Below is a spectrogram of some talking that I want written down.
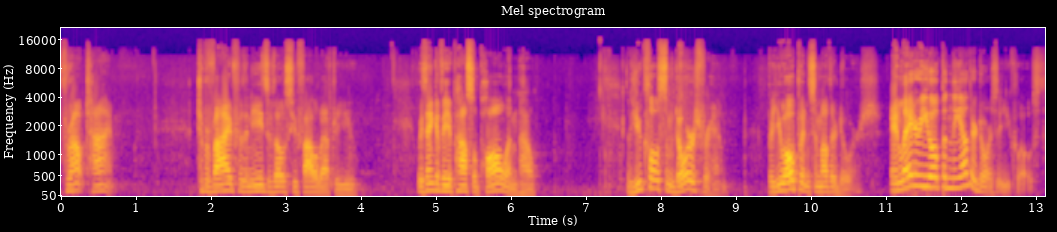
throughout time to provide for the needs of those who follow after you. We think of the Apostle Paul and how you closed some doors for him, but you opened some other doors. And later you opened the other doors that you closed.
